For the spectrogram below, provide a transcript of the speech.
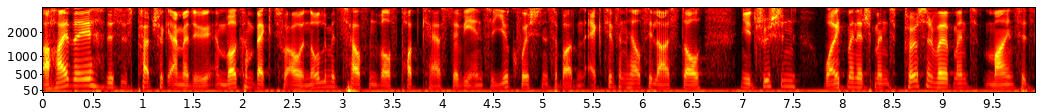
Uh, hi there, this is Patrick Amadou, and welcome back to our No Limits Health and Wealth podcast, where we answer your questions about an active and healthy lifestyle, nutrition, weight management, personal development, mindset,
